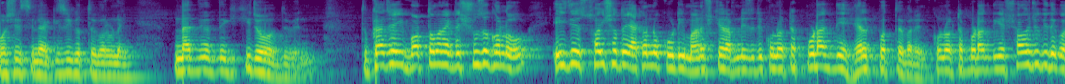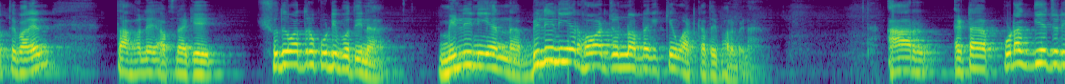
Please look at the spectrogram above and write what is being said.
বসেছিলে, কিছুই করতে পারো নাই। নাতি নাতিকে কী জবাব দেবেন? তো কাজেই বর্তমানে একটা সুযোগ হলো, এই যে ছয়শত একান্ন কোটি মানুষকে আপনি যদি কোনো একটা প্রোডাক্ট দিয়ে হেল্প করতে পারেন, কোনো একটা প্রোডাক্ট দিয়ে সহযোগিতা করতে পারেন, তাহলে আপনাকে শুধুমাত্র কোটিপতি না মিলিনিয়ার না বিলিনিয়ার হওয়ার জন্য আপনাকে কেউ আটকাতে পারবে না। আর একটা প্রোডাক্ট দিয়ে যদি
